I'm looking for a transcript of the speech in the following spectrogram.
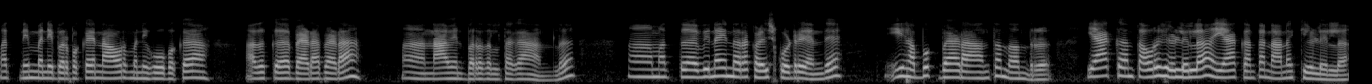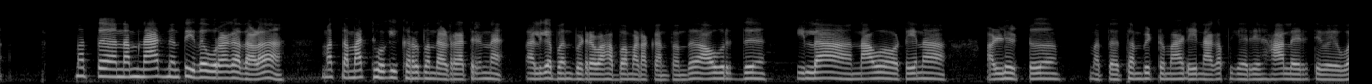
ಮತ್ತು ನಿಮ್ಮ ಮನೆಗೆ ಬರ್ಬೇಕಾ ನಾ ಅವ್ರ ಮನೆಗೆ ಹೋಗ್ಬೇಕಾ? ಅದಕ್ಕೆ ಬೇಡ ಬೇಡ. ನಾವೇನು ಬರೋದಲ್ಲ ತಗ ಅಂದ್ಲು. ಮತ್ತು ವಿನಯ್ನರ ಕಳಿಸ್ಕೊಡ್ರಿ ಅಂದೆ. ಈ ಹಬ್ಬಕ್ಕೆ ಬೇಡ ಅಂತ ಅಂದ್ರು. ಯಾಕಂತ ಅವರು ಹೇಳಿಲ್ಲ, ಯಾಕಂತ ನಾನು ಕೇಳಿಲ್ಲ. ಮತ್ತು ನಮ್ಮ ನಾಡಿನಂತ ಇದೆ ಊರಾಗ ಅದಾಳ. ಮತ್ತು ಮತ್ತೆ ಹೋಗಿ ಕರೆದು ಬಂದಾಳ ರಾತ್ರಿನ. ಅಲ್ಲಿಗೆ ಬಂದುಬಿಡ್ರವ ಹಬ್ಬ ಮಾಡೋಕ್ಕಂತಂದು ಅವ್ರದ್ದು ಇಲ್ಲ ನಾವು ಒಟ್ಟೇನ ಅಳ್ಳಿಟ್ಟು ಮತ್ತು ತಂಬಿಟ್ಟು ಮಾಡಿ ನಾಗಪ್ಪಗೇರಿ ಹಾಲು ಎರಿತೀವಿ ಇವ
